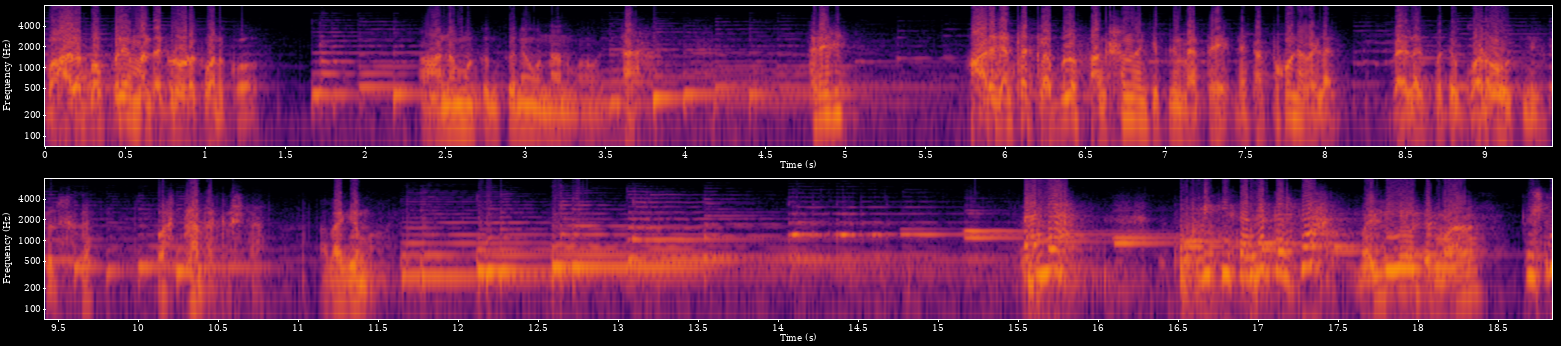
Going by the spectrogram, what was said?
వాళ్ళ పప్పులే మన దగ్గర ఉడకనుకో ఆ నమ్మకంతోనే ఉన్నాను మావయ్య. అరే ఆరు గంటల క్లబ్లో ఫంక్షన్ అని చెప్పిన మెత్తయ్య నేను తప్పకుండా వెళ్ళాలి. వెళ్ళకపోతే గొడవ అవుతుంది నీకు తెలుసుగా? వస్తాను కృష్ణ. అలాగే మావయ్య. ఈ సంగతి తెలుసా? మళ్ళీ ఏమిటమ్మా? కృష్ణ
